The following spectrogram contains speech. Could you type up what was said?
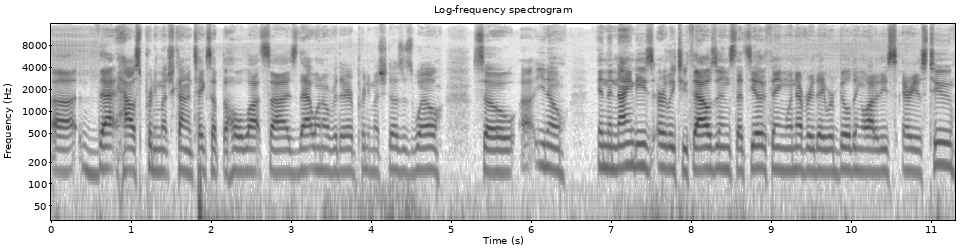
uh, that house pretty much kind of takes up the whole lot size. That one over there pretty much does as well. So, uh, you know, in the 90s, early 2000s, that's the other thing whenever they were building a lot of these areas too,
